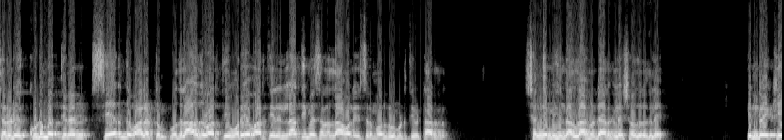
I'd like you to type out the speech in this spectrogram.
தன்னுடைய குடும்பத்தினன் சேர்ந்து வாழட்டும். முதலாவது வார்த்தை ஒரே வார்த்தையில் எல்லாத்தையுமே சல்லாஹ் அலைஹி அவர்கள் முடித்து விட்டார்கள். சங்கி மிகுந்த அல்லாஹ்வுடையார்களே சோதர்களே இன்றைக்கு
